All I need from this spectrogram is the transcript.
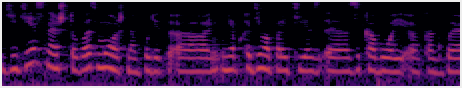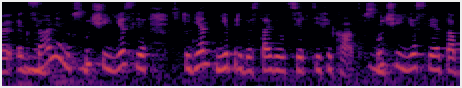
Единственное, что возможно будет э, необходимо пройти языковой э, как бы экзамен mm-hmm. в случае, если студент не предоставил сертификат. В случае, mm-hmm. если это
